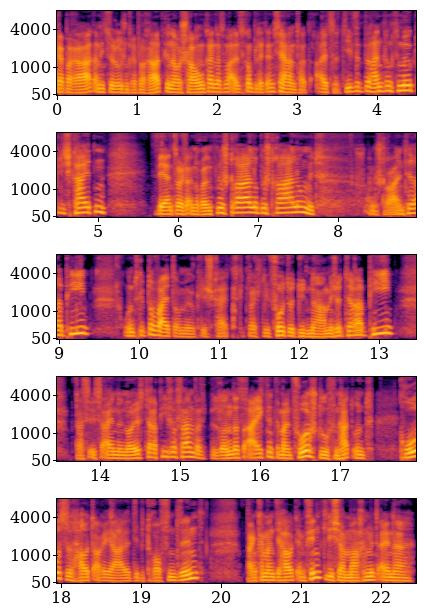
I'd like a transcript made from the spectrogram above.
Präparat, am histologischen Präparat genau schauen kann, dass man alles komplett entfernt hat. Alternative Behandlungsmöglichkeiten wären zum Beispiel eine Röntgenstrahlung mit eine Strahlentherapie. Und es gibt noch weitere Möglichkeiten. Es gibt zum Beispiel die photodynamische Therapie. Das ist ein neues Therapieverfahren, was sich besonders eignet, wenn man Vorstufen hat und große Hautareale, die betroffen sind. Dann kann man die Haut empfindlicher machen mit einer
